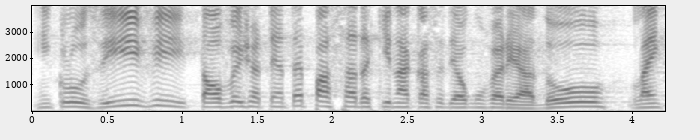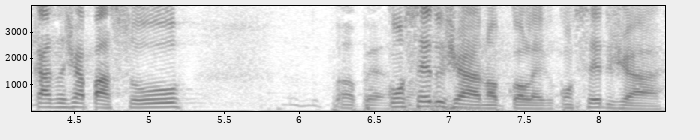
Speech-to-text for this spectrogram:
Inclusive, talvez já tenha até passado aqui na casa de algum vereador, lá em casa já passou. Concedo já, nobre colega, concedo já.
